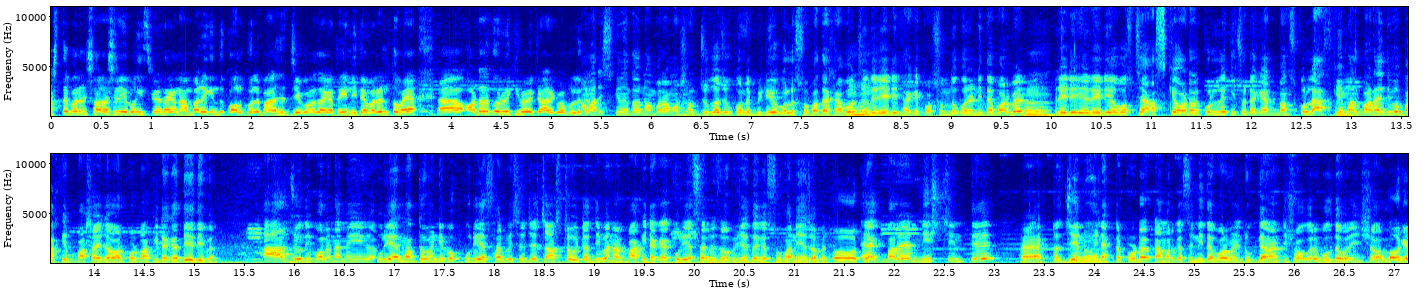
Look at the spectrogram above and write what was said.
আসতে পারেন সরাসরি এবং স্ক্রিনে থাকা নাম্বারে কিন্তু কল করলে বাংলাদেশের যে কোনো জায়গা থেকে নিতে পারেন। তো ভাইয়া অর্ডার করবে কীভাবে একটু আরেকবার বলে দেন। আমার স্ক্রিনে দাও নাম্বার আমার সাথে যোগাযোগ করলে ভিডিও কলে সোফা দেখাবো। যদি রেডি থাকে পছন্দ করে নিতে পারবেন। রেডি রেডি অবস্থায় আজকে অর্ডার করলে কিছু টাকা অ্যাডভান্স করলে আজকে মাল পাঠিয়ে দিব বাকি বাসায় যাওয়ার পর বাকি টাকা দিয়ে দিবেন। আর যদি বলেন আমি কুরিয়ার মাধ্যমে নিব কুরিয়ার সার্ভিসের যে চার্জটা ওইটা দিবেন আর বাকি টাকা কুরিয়ার সার্ভিস অফিসে থেকে সোফা নিয়ে যাবেন। একবারে নিশ্চিন্তে হ্যাঁ। একটা জেনুইন একটা প্রোডাক্ট আমার কাছে নিতে পারবেন একটু গ্যারান্টি সহকারে বলতে পারি ইনশাআল্লাহ। ওকে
